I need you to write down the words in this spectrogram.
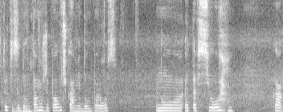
Что это за дом? Там уже паучками дом порос. Но это все как...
